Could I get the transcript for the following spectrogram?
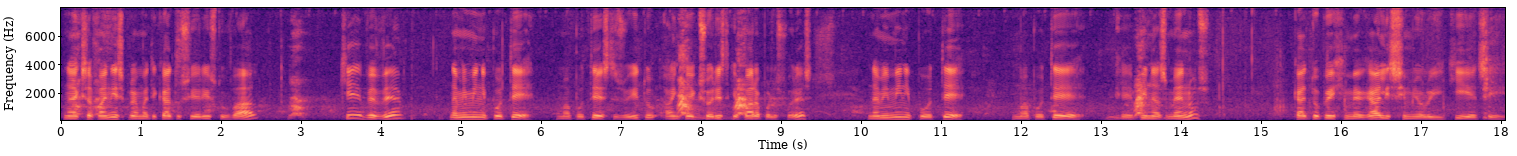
να εξαφανίσει πραγματικά τους ιερείς του Βάλ και βέβαια να μην μείνει ποτέ μα ποτέ στη ζωή του αν και εξορίστηκε πάρα πολλές φορές να μην μείνει ποτέ μα ποτέ ε, πεινασμένος κάτι το οποίο έχει μεγάλη σημειολογική έτσι,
